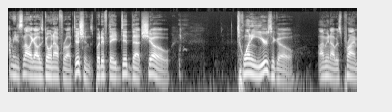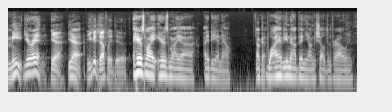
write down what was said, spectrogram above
I mean, it's not like I was going out for auditions, but if they did that show 20 years ago, I mean, I was prime meat. you're in. yeah, Yeah. you could definitely do it. Here's my, here's my uh, idea now. Okay. Why have you not been young Sheldon for Halloween?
